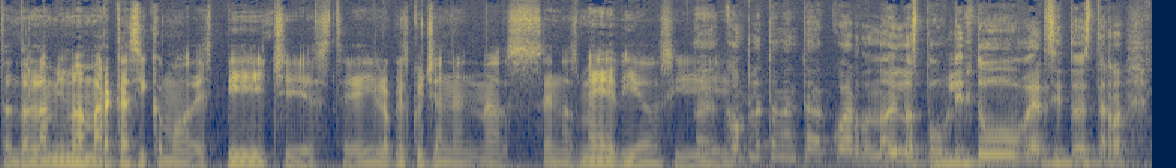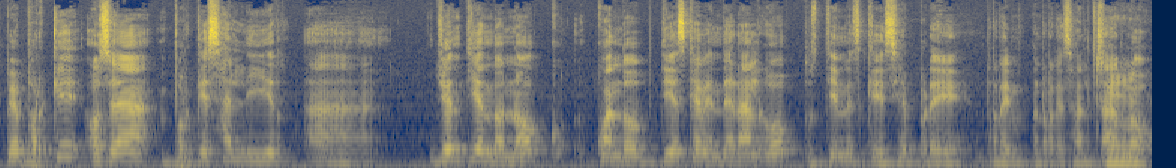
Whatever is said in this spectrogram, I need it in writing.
tanto la misma marca así como de speech y este y lo que escuchan en los, en los medios y Eh, completamente de acuerdo, ¿no? Y los publitubers y todo este rollo. Pero ¿por qué, o sea, por qué salir a... Yo entiendo, ¿no? Cu- Cuando tienes que vender algo, pues tienes que siempre re- resaltarlo,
